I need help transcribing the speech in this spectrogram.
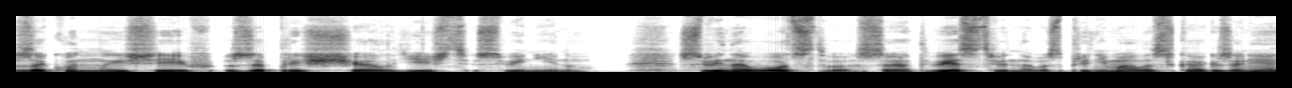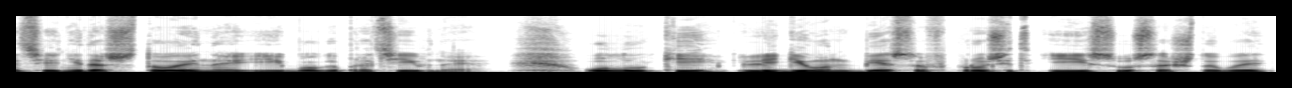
Закон Моисеев запрещал есть свинину. Свиноводство, соответственно, воспринималось как занятие недостойное и богопротивное. У Луки легион бесов просит Иисуса, чтобы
